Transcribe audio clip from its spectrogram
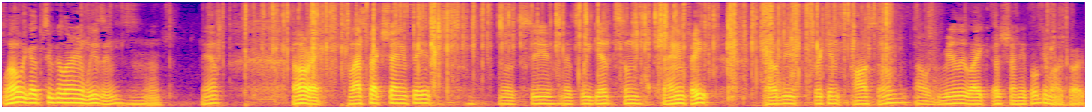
Well, we got two Galarian Weezing. Uh, yeah. Alright. Last pack Shining Fates. Let's see if we get some Shining Fate. That would be freaking awesome. I would really like a shiny Pokemon card.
